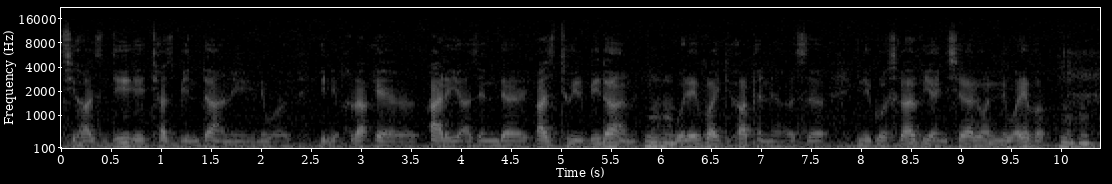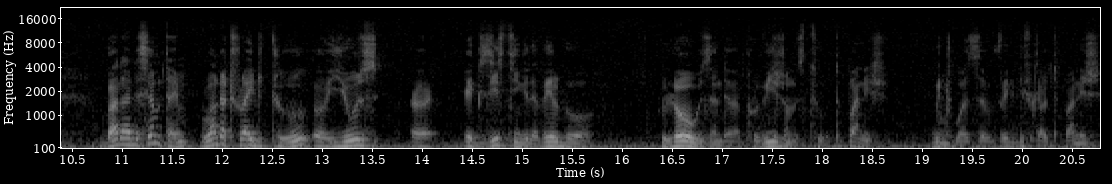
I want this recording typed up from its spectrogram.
it has, de- it has been done in, in other uh, areas and uh, as it will be done Mhm. wherever it happens uh, in Yugoslavia, in Sierra Leone, wherever. Mhm. But at the same time, Rwanda tried to uh, use uh, existing and available laws and uh, provisions to, to punish, which Mm. was uh, very difficult to punish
